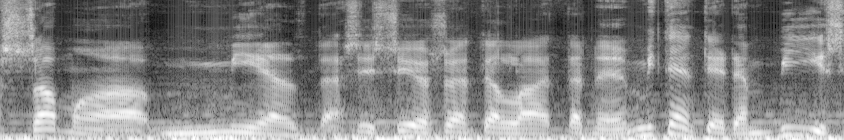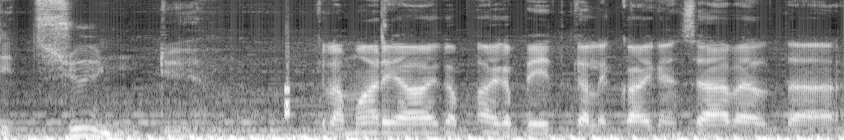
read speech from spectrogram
samaa mieltä? Siis jos ajatellaan, että ne, miten teidän biisit syntyy? Kyllä Maria aika, aika pitkälle kaiken säveltää,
